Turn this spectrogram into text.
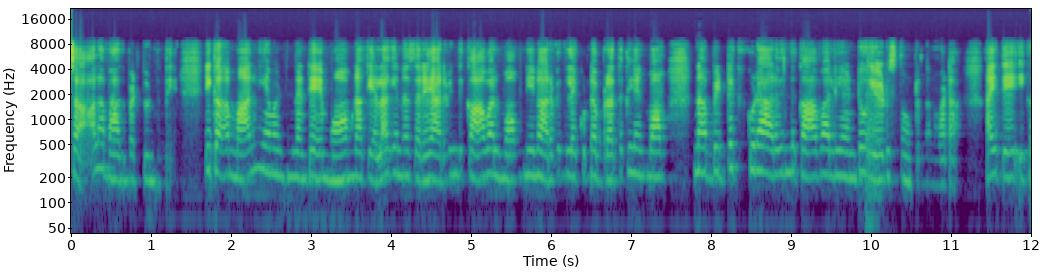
చాలా బాధపడుతుంటుంది. ఇక మాలిని ఏమంటుందంటే మామ్ నాకు ఎలాగైనా సరే అరవింద్ కావాలి. మామ్ నేను అరవింద్ లేకుండా బ్రతకలేను మామ్. నా బిడ్డకి కూడా అరవింద్ కావాలి అంటూ ఏడుస్తూ ఉంటుంది అనమాట అయితే ఇక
